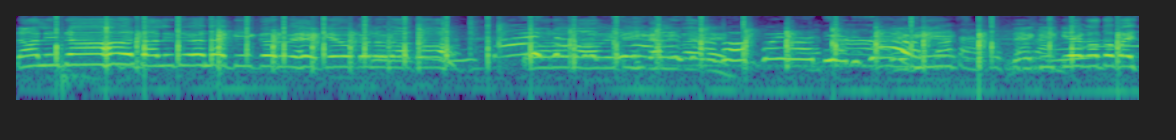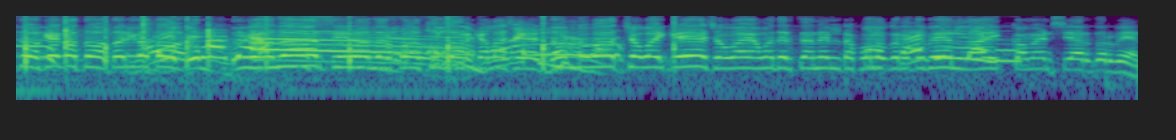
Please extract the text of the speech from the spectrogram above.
তালি দাও তালি দেবে না কি করবে? কেউ পেল না তো। দেখি কে কত পাইছো কে কত? তরি কত? দুই হাজার তিন হাজার পাঁচ হাজার খেলা শেষ। ধন্যবাদ সবাইকে। সবাই আমাদের চ্যানেলটা ফলো করে দিবেন লাইক কমেন্ট শেয়ার করবেন।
